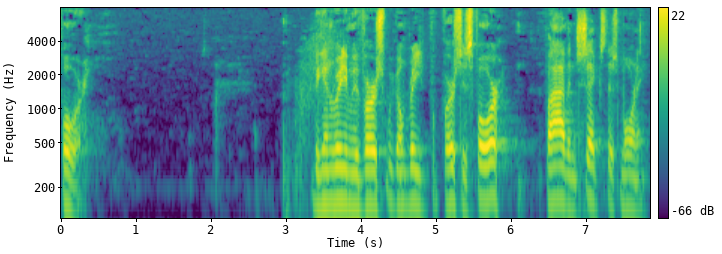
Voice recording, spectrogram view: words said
4 begin reading with verse, we're going to read verses 4, 5, and 6 this morning.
